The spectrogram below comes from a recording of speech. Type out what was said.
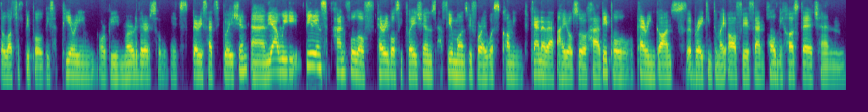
lots of people disappearing or being murdered. So it's very sad situation. And yeah, we experienced a handful of terrible situations a few months before I was coming to Canada. I also had people carrying guns uh, break into my office and hold me hostage and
